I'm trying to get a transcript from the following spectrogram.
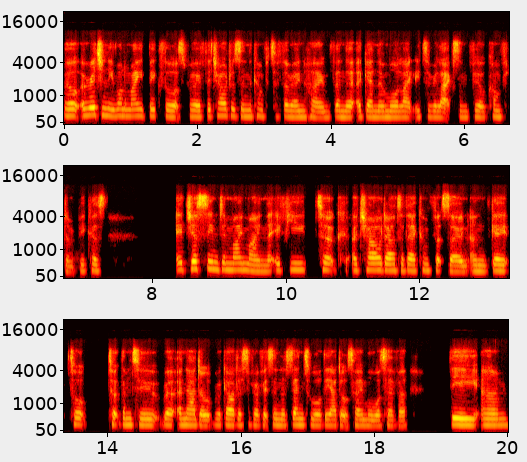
well, originally one of my big thoughts were if the child was in the comfort of their own home, then they're, again they're more likely to relax and feel confident because it just seemed in my mind that if you took a child out of their comfort zone and gave, talk, took them to an adult, regardless of if it's in the centre or the adult's home or whatever, the um,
